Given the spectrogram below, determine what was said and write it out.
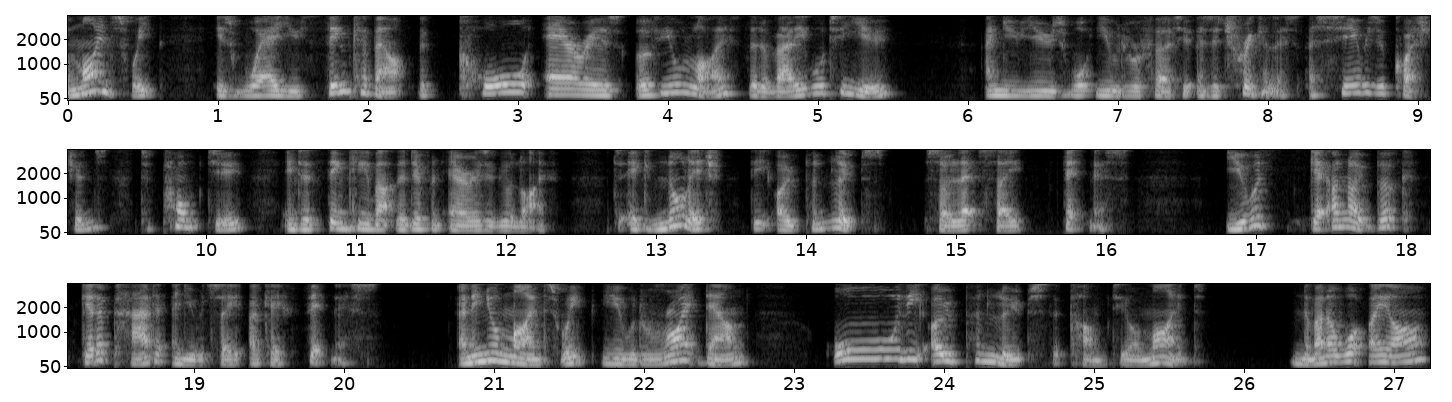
mind sweep is where you think about the core areas of your life that are valuable to you and you use what you would refer to as a trigger list, a series of questions to prompt you into thinking about the different areas of your life, to acknowledge the open loops. So let's say fitness. You would get a notebook, get a pad, and you would say, okay, fitness. And in your mind sweep, you would write down all the open loops that come to your mind. No matter what they are,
